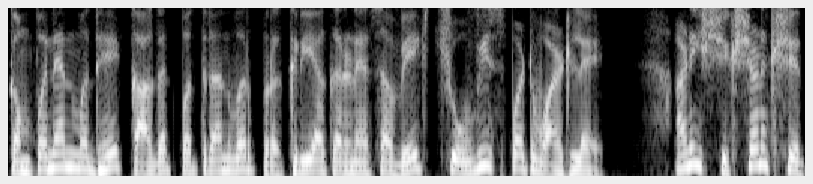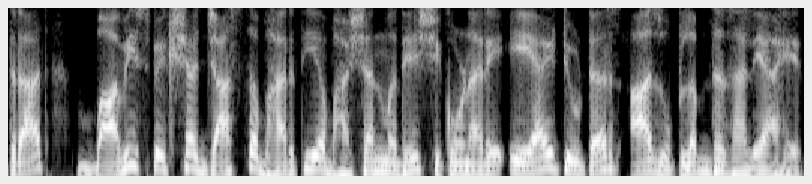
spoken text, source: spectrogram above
कंपन्यांमध्ये कागदपत्रांवर प्रक्रिया करण्याचा वेग चोवीस पट वाढलंय. आणि शिक्षण क्षेत्रात बावीसपेक्षा जास्त भारतीय भाषांमध्ये शिकवणारे ए आय ट्युटर्स आज उपलब्ध झाले आहेत.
